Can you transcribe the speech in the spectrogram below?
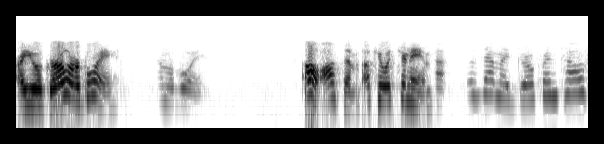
Are you a girl or a boy? I'm a boy. Oh, awesome. Okay, what's your name? I was at my girlfriend's house.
